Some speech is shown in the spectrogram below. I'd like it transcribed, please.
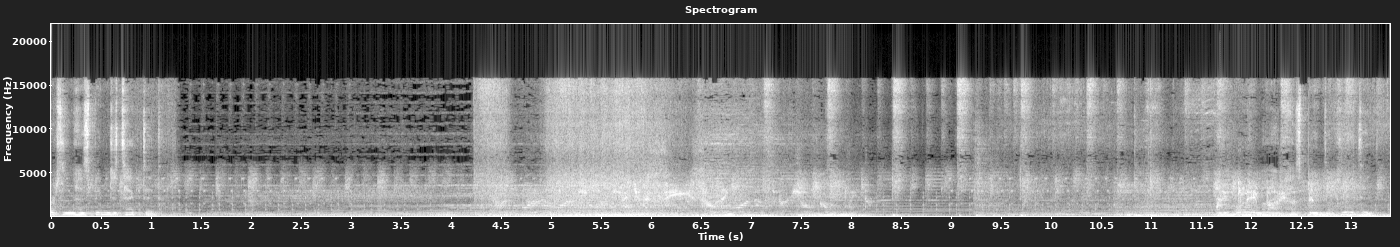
Iron has been detected. Did you see something? An ore has been depleted.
